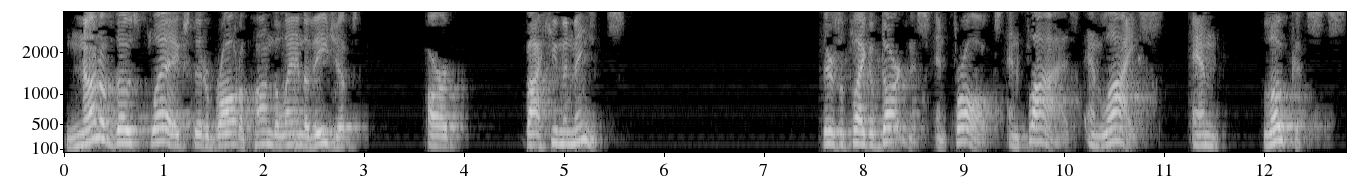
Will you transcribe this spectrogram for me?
None of those plagues that are brought upon the land of Egypt are by human means. There's a plague of darkness and frogs and flies and lice and locusts,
